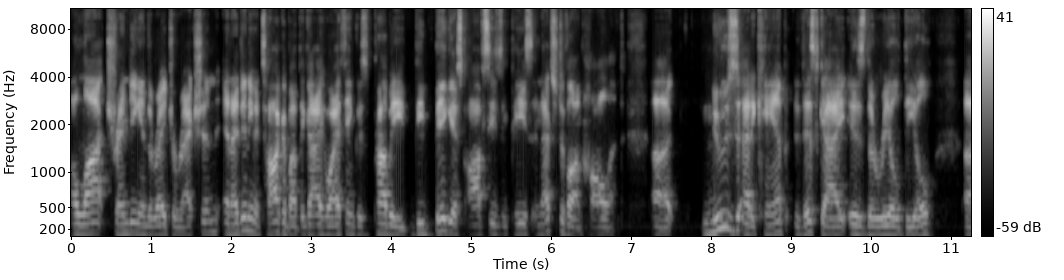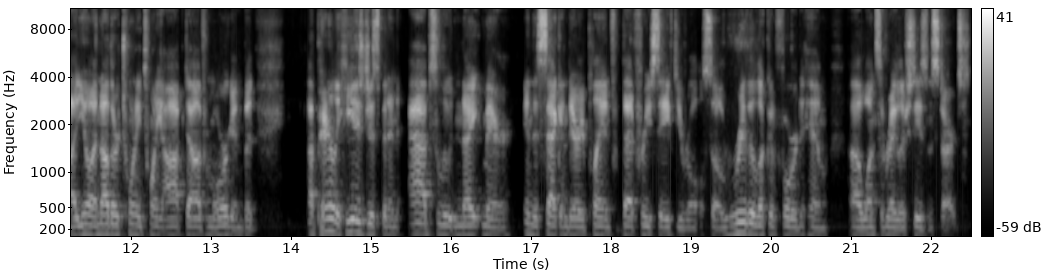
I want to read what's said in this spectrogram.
a lot trending in the right direction. And I didn't even talk about the guy who I think is probably the biggest offseason piece, and that's Jevon Holland. Uh, news at a camp, this guy is the real deal. Uh, you know, another 2020 opt out from Oregon, but apparently he has just been an absolute nightmare in the secondary playing that free safety role. So really looking forward to him uh, once the regular season starts.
